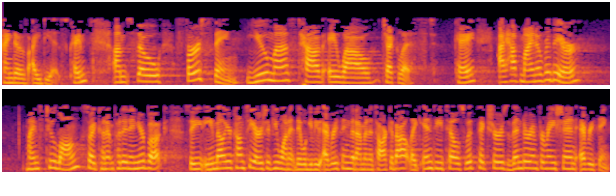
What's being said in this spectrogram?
kind of ideas. Okay, um, so first thing, you must have a wow checklist. Okay, I have mine over there. Mine's too long, so I couldn't put it in your book. So you email your concierge if you want it. They will give you everything that I'm going to talk about, like in details with pictures, vendor information, everything.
